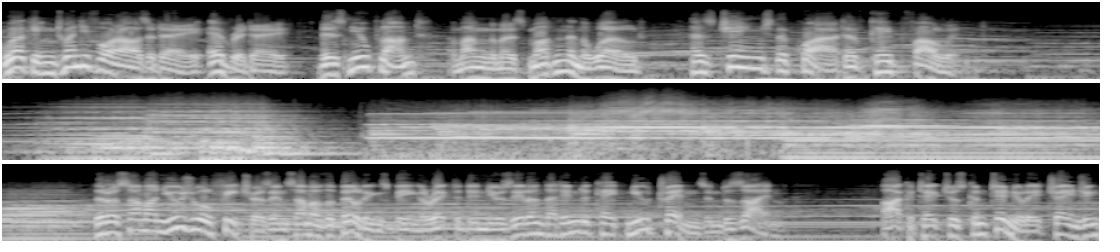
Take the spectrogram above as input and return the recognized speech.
Working 24 hours a day, every day, this new plant, among the most modern in the world, has changed the quiet of Cape Foulwind. There are some unusual features in some of the buildings being erected in New Zealand that indicate new trends in design. Architecture is continually changing,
